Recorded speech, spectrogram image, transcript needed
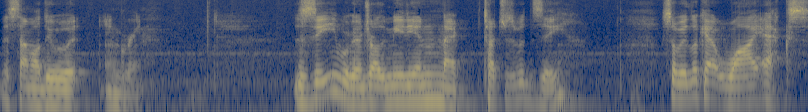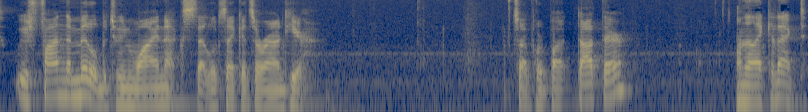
This time I'll do it in green. Z, we're going to draw the median that touches with Z. So we look at yx. We find the middle between y and x. That looks like it's around here. So I put a dot there. And then I connect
